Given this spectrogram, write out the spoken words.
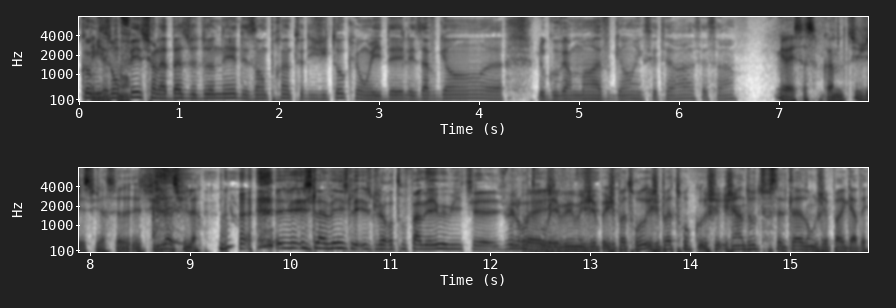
Comme ils ont fait sur la base de données des empreintes digitaux qui ont aidé les Afghans, euh, le gouvernement afghan, etc. C'est ça Ouais, ça c'est encore un autre sujet, celui-là. Celui-là, celui-là. je l'avais, je, le retrouve pas, mais oui, oui, je, je vais le Ouais, retrouver. j'ai vu, mais j'ai pas trop, j'ai pas trop, j'ai j'ai un doute sur cette là, donc je l'ai pas regardé.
